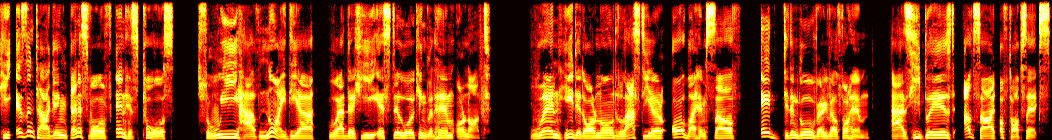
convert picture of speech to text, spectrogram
He isn't tagging Dennis Wolf in his post, so we have no idea whether he is still working with him or not. When he did Arnold last year all by himself, it didn't go very well for him, as he blazed outside of top 6.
